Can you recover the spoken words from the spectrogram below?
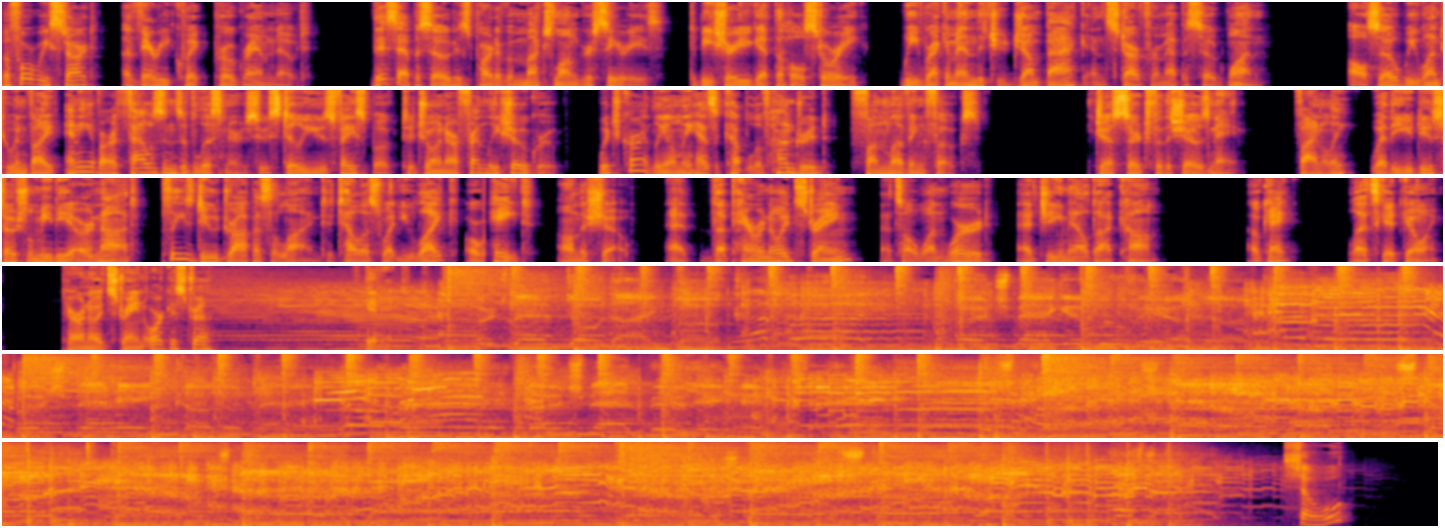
Before we start, a very quick program note. This episode is part of a much longer series. To be sure you get the whole story, we recommend that you jump back and start from episode one. Also, we want to invite any of our thousands of listeners who still use Facebook to join our friendly show group, which currently only has a couple of hundred fun-loving folks. Just search for the show's name. Finally, whether you do social media or not, please do drop us a line to tell us what you like or hate on the show at the paranoid strain, that's all one word, at gmail.com. Okay, let's get going. Paranoid Strain Orchestra, hit it.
